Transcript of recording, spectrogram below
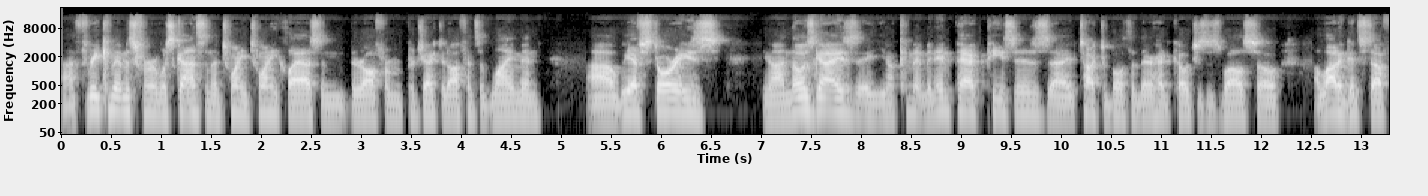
uh, three commitments for Wisconsin in the 2020 class, and they're all from projected offensive linemen. Uh, we have stories, you know, on those guys. Uh, you know, commitment impact pieces. I talked to both of their head coaches as well, so a lot of good stuff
